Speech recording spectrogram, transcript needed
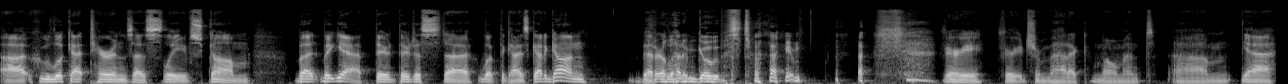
uh, who look at Terrans as slave scum. But but yeah, they're they're just uh, look. The guy's got a gun. Better let him go this time. very very dramatic moment. Um, yeah,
